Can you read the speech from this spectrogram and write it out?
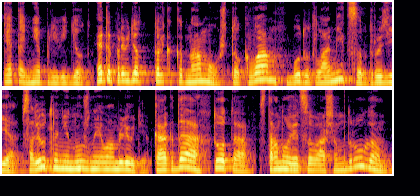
это не приведет. Это приведет только к одному, что к вам будут ломиться в друзья абсолютно ненужные вам люди. Когда кто-то становится вашим другом,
